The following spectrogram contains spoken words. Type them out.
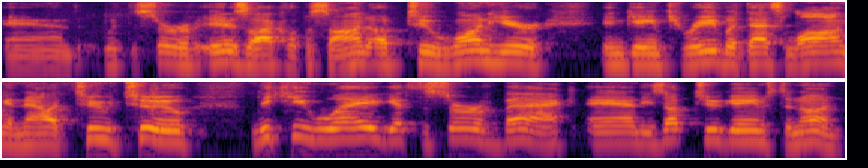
And with the serve is Akhlaghpasand up 2 1 here in game three, but that's long. And now at 2 2, Li Kewei gets the serve back, and he's up two games to none.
